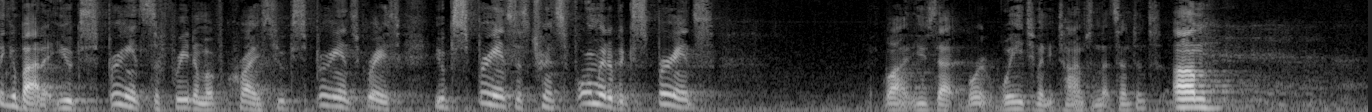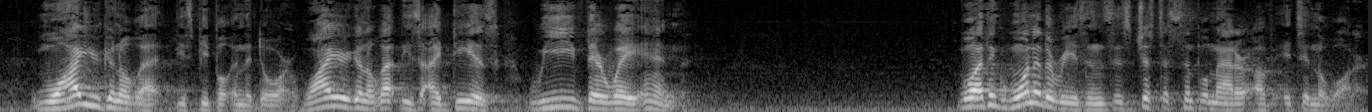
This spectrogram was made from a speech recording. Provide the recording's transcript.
Think about it. You experience the freedom of Christ, you experience grace, you experience this transformative experience well, I used that word way too many times in that sentence. Um, why are you going to let these people in the door? Why are you going to let these ideas weave their way in? Well, I think one of the reasons is just a simple matter of it's in the water.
